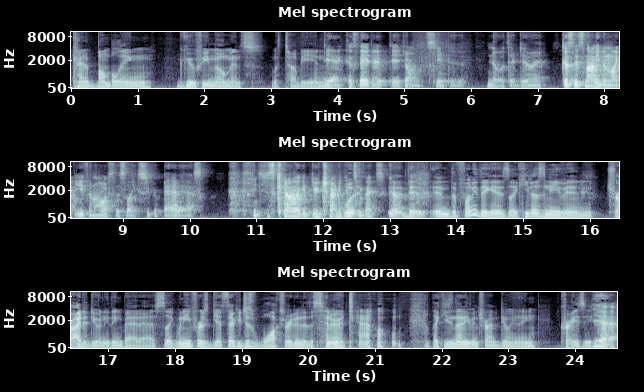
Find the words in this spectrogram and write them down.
kind of bumbling, goofy moments with Tubby and Yeah, because they, they they don't seem to know what they're doing. Because it's not even like Ethan Hawke's this like super badass. He's just kind of like a dude trying to get Well, to Mexico. The, and the funny thing is, like, he doesn't even try to do anything badass. Like, when he first gets there, he just walks right into the center of town. like, he's not even trying to do anything crazy. Yeah,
